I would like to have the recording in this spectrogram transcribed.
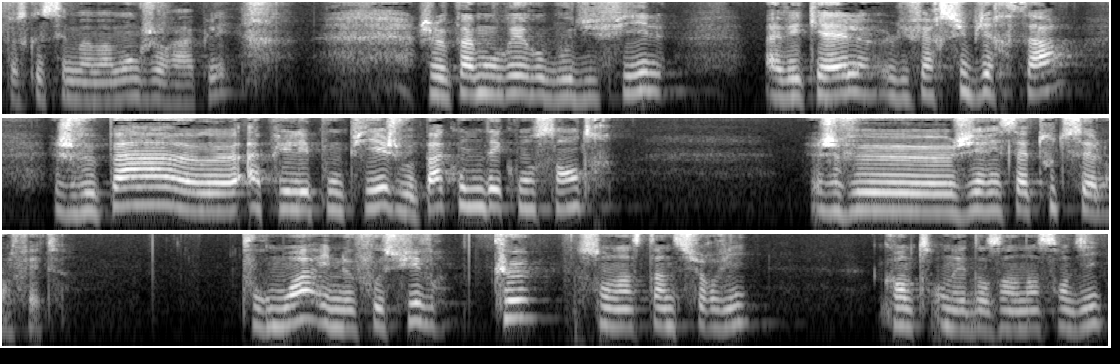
parce que c'est ma maman que j'aurais appelée. je ne veux pas mourir au bout du fil avec elle, lui faire subir ça. Je veux pas euh, appeler les pompiers, je veux pas qu'on me déconcentre. Je veux gérer ça toute seule en fait. Pour moi, il ne faut suivre que son instinct de survie quand on est dans un incendie,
